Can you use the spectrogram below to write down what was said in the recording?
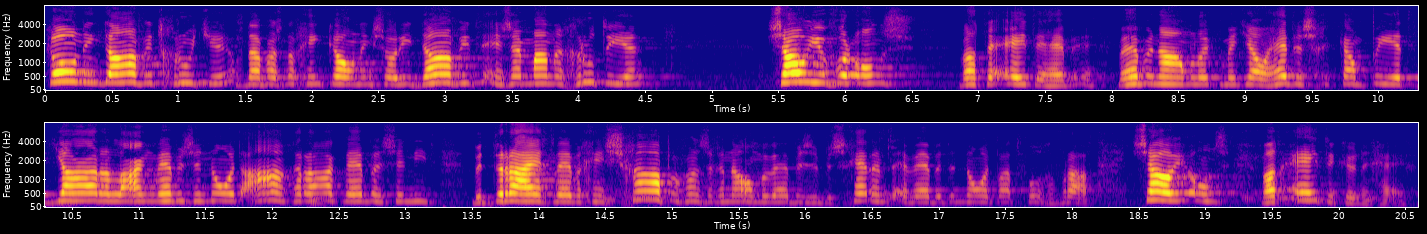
Koning David groet je. Of dat was nog geen koning, sorry. David en zijn mannen groeten je. Zou je voor ons wat te eten hebben. We hebben namelijk met jouw herders gekampeerd jarenlang. We hebben ze nooit aangeraakt. We hebben ze niet bedreigd. We hebben geen schapen van ze genomen. We hebben ze beschermd en we hebben er nooit wat voor gevraagd. Zou je ons wat eten kunnen geven?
